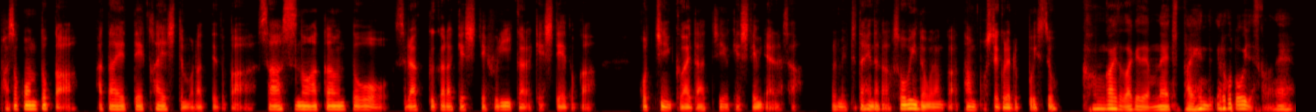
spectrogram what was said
パソコンとか与えて返してもらってとか、SARS のアカウントを Slack から消して、フリーから消してとか、こっちに加えてあっちが消してみたいなさ、これめっちゃ大変だから、そういうのもなんか担保してくれるっぽいですよ。考えただけでもね、ちょっと大変で、やること多いですからね。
